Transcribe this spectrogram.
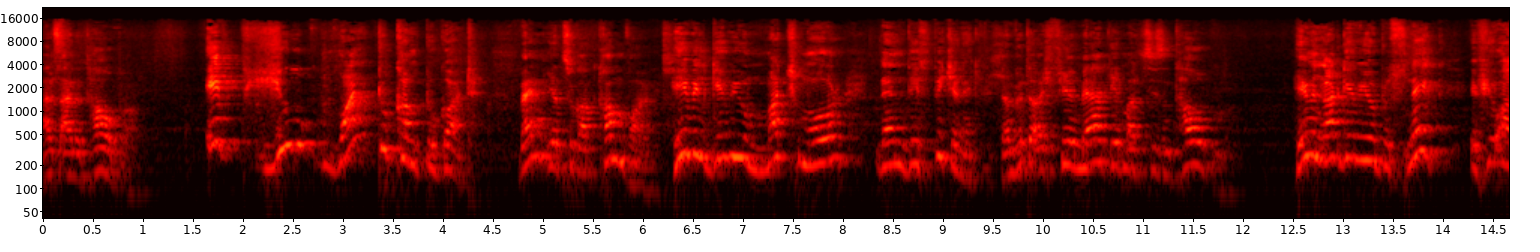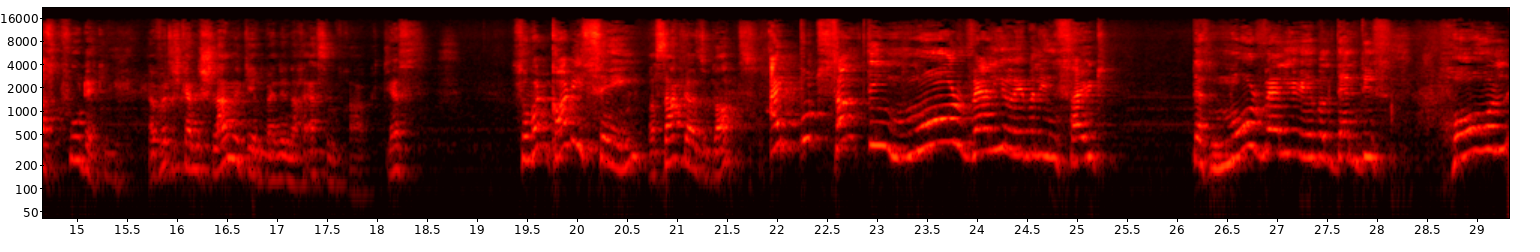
als eine Taube. If you want to come to God, Wenn ihr zu Gott kommen wollt, He will give you much more than this pigeon actually. dann wird er euch viel mehr geben als diesen Tauben. He will not give you to snake if you ask food actually. Er wird euch keine Schlange geben, wenn ihr nach Essen fragt. Yes. So what God is saying, Was sagt also Gott? I put something more valuable inside that's more valuable than this whole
